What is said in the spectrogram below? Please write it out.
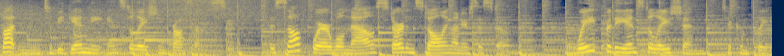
button to begin the installation process. The software will now start installing on your system. Wait for the installation to complete.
